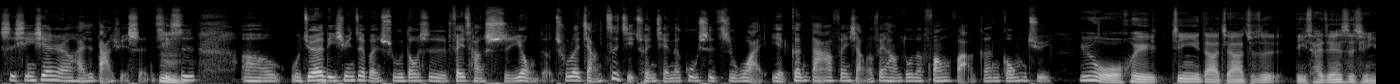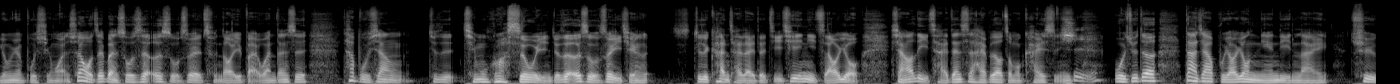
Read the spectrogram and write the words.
是新鲜人还是大学生？其实，嗯、呃，我觉得李勋这本书都是非常实用的。除了讲自己存钱的故事之外，也跟大家分享了非常多的方法跟工具。因为我会建议大家，就是理财这件事情永远不嫌晚。虽然我这本书是二十五岁存到一百万，但是它不像就是青木瓜十五营，就是二十五岁以前。就是看才来得及。其实你只要有想要理财，但是还不知道怎么开始，是我觉得大家不要用年龄来去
